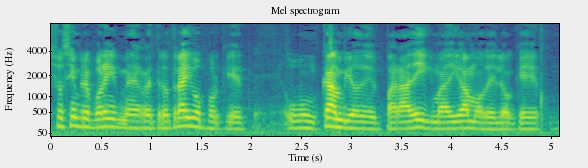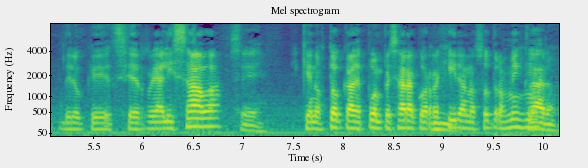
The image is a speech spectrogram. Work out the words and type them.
yo siempre por ahí me retrotraigo porque hubo un cambio de paradigma, digamos, de lo que de lo que se realizaba, sí. Que nos toca después empezar a corregir mm. a nosotros mismos, claro.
